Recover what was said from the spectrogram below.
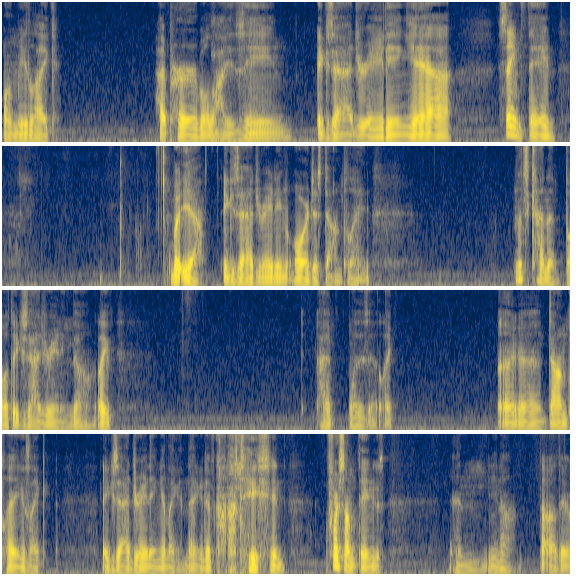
or me like hyperbolizing, exaggerating. Yeah, same thing. But yeah, exaggerating or just downplaying. That's kind of both exaggerating though. Like, I, what is it like? Uh, downplaying is like exaggerating in like a negative connotation for some things, and you know the other,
